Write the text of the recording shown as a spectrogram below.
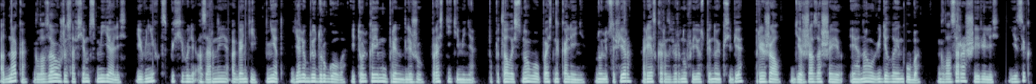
Однако глаза уже совсем смеялись, и в них вспыхивали озорные огоньки. «Нет, я люблю другого, и только ему принадлежу. Простите меня». Попыталась снова упасть на колени, но Люцифер, резко развернув ее спиной к себе, прижал, держа за шею, и она увидела инкуба. Глаза расширились, язык,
